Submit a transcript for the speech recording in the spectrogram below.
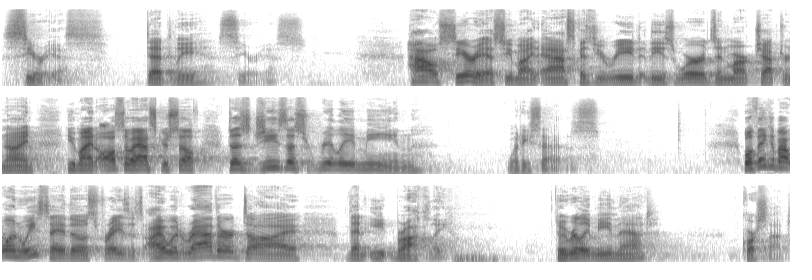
serious, deadly serious. How serious, you might ask, as you read these words in Mark chapter 9. You might also ask yourself, does Jesus really mean what he says? Well, think about when we say those phrases I would rather die than eat broccoli. Do we really mean that? Of course not.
